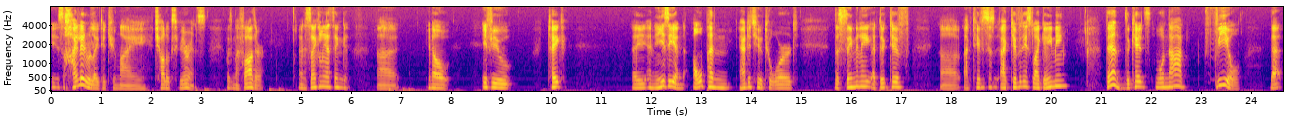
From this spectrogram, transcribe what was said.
is highly related to my childhood experience with my father. And secondly, I think, uh, you know, if you take a, an easy and open attitude toward the seemingly addictive uh, activities, activities like gaming, then the kids will not feel that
